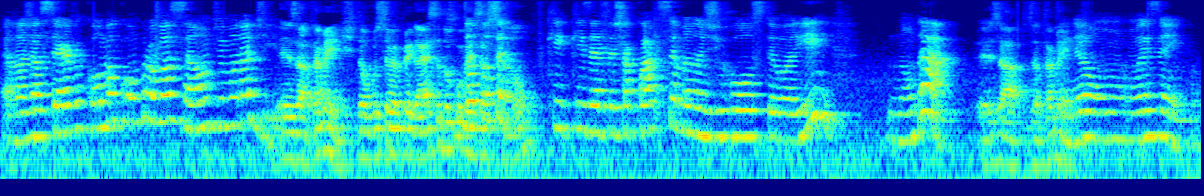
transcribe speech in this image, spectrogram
Ela já serve como a comprovação de moradia. Exatamente. Então você vai pegar essa Então, se documentação. você que quiser fechar quatro semanas de hostel aí, não dá. Exato, exatamente. Entendeu? Um, um exemplo.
